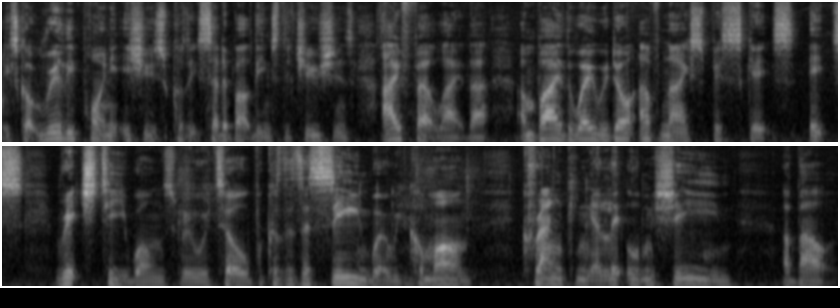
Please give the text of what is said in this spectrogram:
it's got really pointy issues because it said about the institutions. I felt like that. And by the way, we don't have nice biscuits. It's rich tea ones. We were told because there's a scene where we come on cranking a little machine about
